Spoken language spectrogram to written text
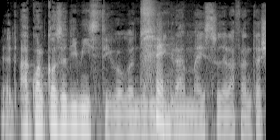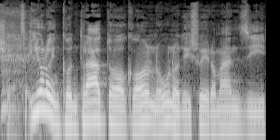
eh, ha qualcosa di mistico quando dici Sì. gran maestro della fantascienza. Io l'ho incontrato con uno dei suoi romanzi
